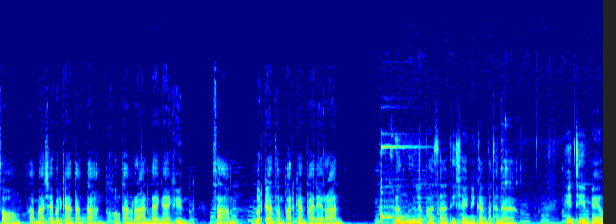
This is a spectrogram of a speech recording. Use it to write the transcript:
2. สามารถใช้บริการต่างๆ ของทางร้านได้ง่ายขึ้น 3. ลดการสัมผัสกันภายในร้าน เครื่องมือและภาษาที่ใช้ในการพัฒนา HTML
